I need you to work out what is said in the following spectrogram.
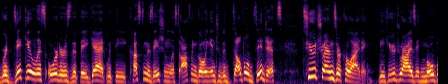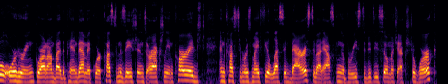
ridiculous orders that they get, with the customization list often going into the double digits. Two trends are colliding. The huge rise in mobile ordering brought on by the pandemic, where customizations are actually encouraged and customers might feel less embarrassed about asking a barista to do so much extra work.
